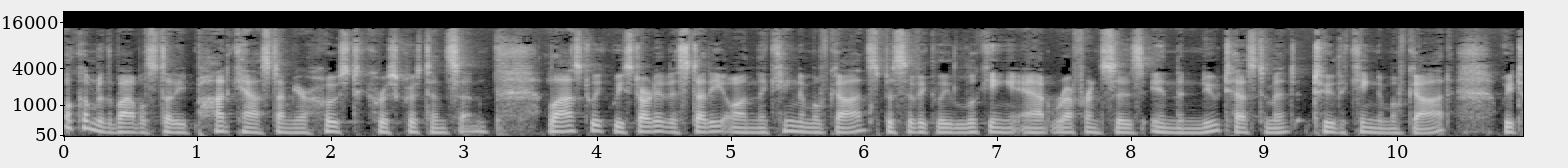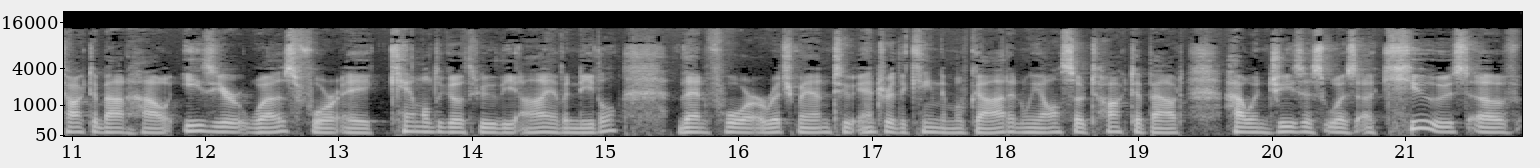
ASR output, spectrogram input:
Welcome to the Bible Study Podcast. I'm your host, Chris Christensen. Last week we started a study on the kingdom of God, specifically looking at references in the New Testament to the kingdom of God. We talked about how easier it was for a camel to go through the eye of a needle than for a rich man to enter the kingdom of God. And we also talked about how when Jesus was accused of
